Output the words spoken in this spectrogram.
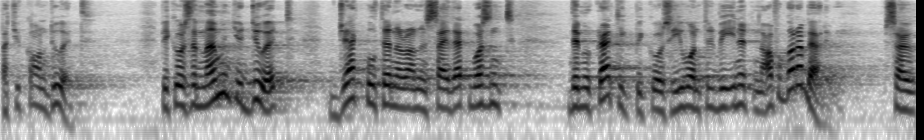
But you can't do it. Because the moment you do it, Jack will turn around and say that wasn't democratic because he wanted to be in it and I forgot about him. So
